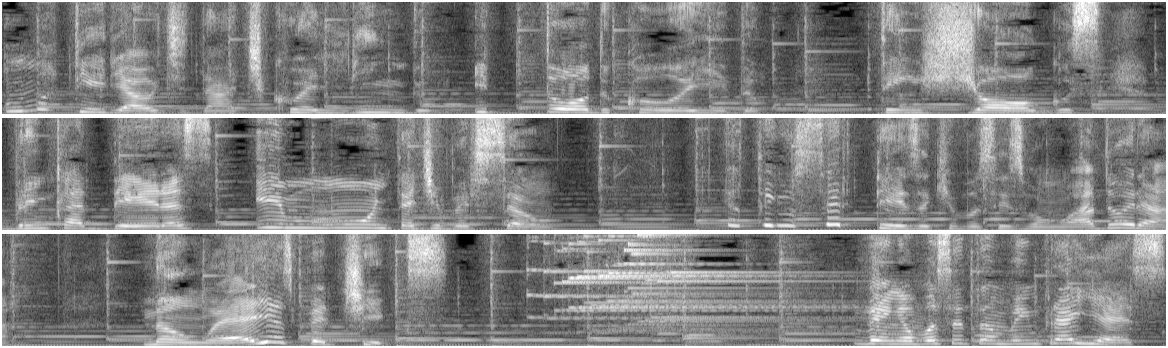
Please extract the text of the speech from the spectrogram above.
O material didático é lindo e todo colorido. Tem jogos, brincadeiras e muita diversão. Eu tenho certeza que vocês vão adorar. Não é, Yaspetix? Venha você também para Yes.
